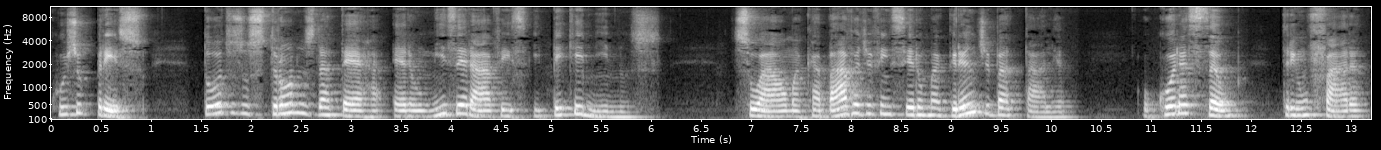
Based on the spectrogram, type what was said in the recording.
cujo preço todos os tronos da terra eram miseráveis e pequeninos. Sua alma acabava de vencer uma grande batalha. O coração triunfara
